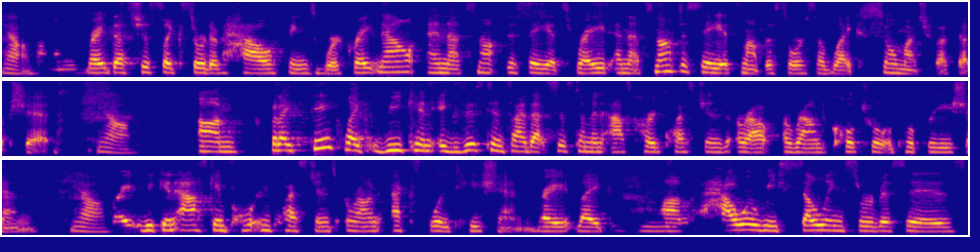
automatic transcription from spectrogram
Yeah. Um, right? That's just like sort of how things work right now. And that's not to say it's right. And that's not to say it's not the source of like so much fucked up shit. Yeah um, but I think like we can exist inside that system and ask hard questions around around cultural appropriation. Yeah. Right. We can ask important questions around exploitation. Right. Like, mm-hmm. um, how are we selling services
